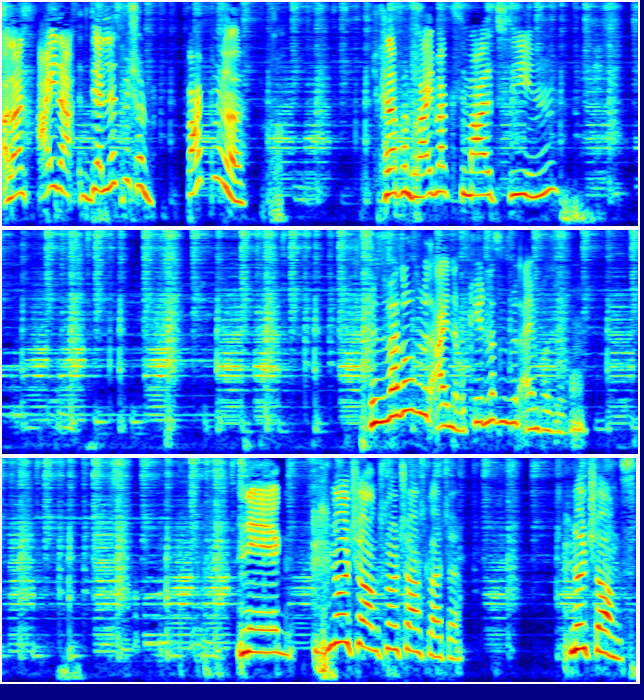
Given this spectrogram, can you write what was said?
Allein einer, der lässt mich schon backen. Ich kann davon drei maximal ziehen. Wir versuchen es mit einem. Okay, lass uns mit einem versuchen. Nee, null Chance, null Chance, Leute. Null Chance.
